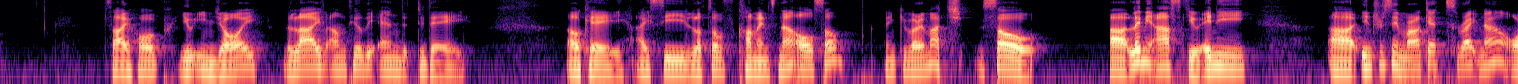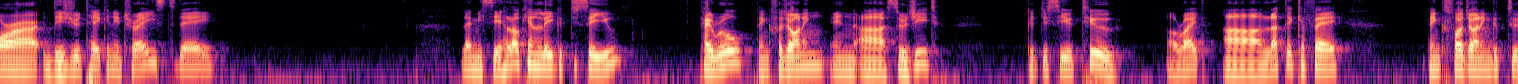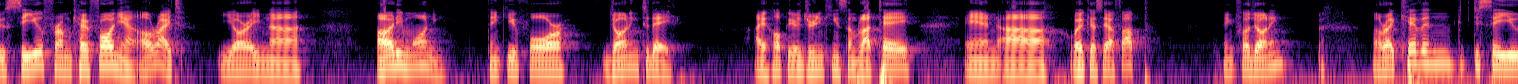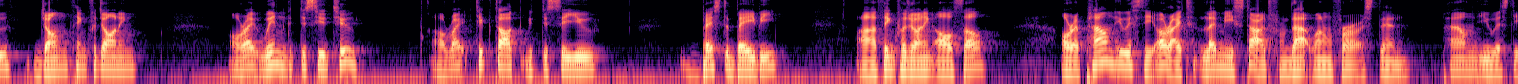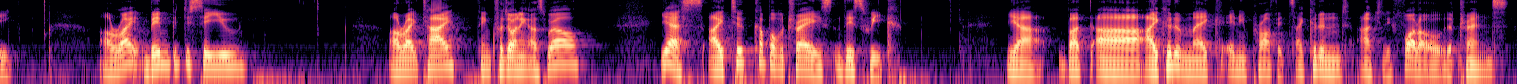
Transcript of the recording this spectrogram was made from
So I hope you enjoy the live until the end today. Okay, I see lots of comments now also. Thank you very much. So uh, let me ask you, any uh, interesting markets right now or did you take any trades today? Let me see. Hello Ken Lee, good to see you. Kairul, thanks for joining. And uh, Surjit, good to see you too. Alright, uh, Latte Cafe, thanks for joining. Good to see you from California. Alright, you're in uh, early morning. Thank you for joining today. I hope you're drinking some latte and uh, wake yourself up. Thanks for joining. Alright, Kevin, good to see you. John, thanks for joining. Alright, Win, good to see you too. Alright, TikTok, good to see you. Best Baby, uh, thanks for joining also. Alright, Pound USD. Alright, let me start from that one first, then Pound USD. Alright, Bim, good to see you. Alright, Ty, thanks for joining as well. Yes, I took a couple of trades this week. Yeah, but uh, I couldn't make any profits. I couldn't actually follow the trends.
